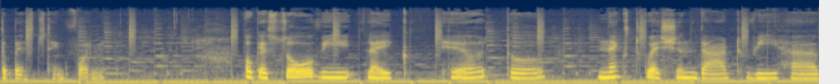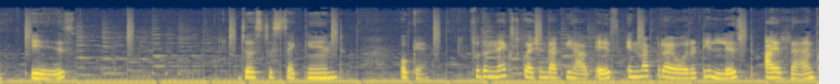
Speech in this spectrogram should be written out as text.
the best thing for me. Okay so we like here the next question that we have is just a second okay so the next question that we have is in my priority list i rank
